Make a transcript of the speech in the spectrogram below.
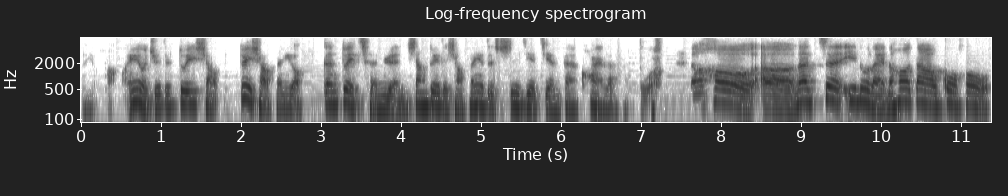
朋友画画，因为我觉得对小对小朋友跟对成人相对的小朋友的世界简单快乐很多。然后呃，那这一路来，然后到过后，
